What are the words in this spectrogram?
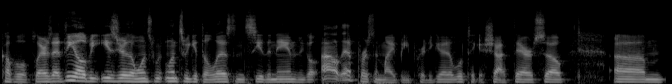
couple of players. I think it'll be easier though once we, once we get the list and see the names and go, oh, that person might be pretty good. We'll take a shot there. So, um,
